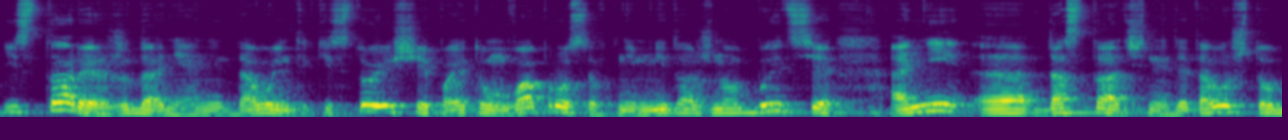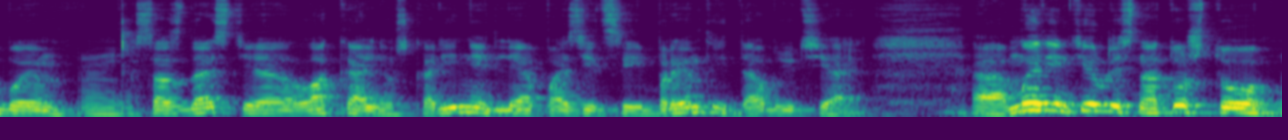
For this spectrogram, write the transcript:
и старые ожидания, они довольно-таки стоящие, поэтому вопросов к ним не должно быть. Они э, достаточны для того, чтобы создать э, локальное ускорение для позиции Brent и WTI. Мы ориентировались на то, что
